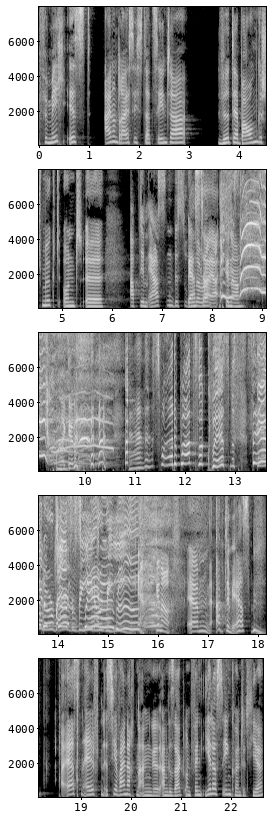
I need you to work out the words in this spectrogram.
für mich ist 31.10. wird der Baum geschmückt und äh, Ab dem ersten bist du wie erster, Mariah. genau. Na, genau. And that's what I want for Christmas. Genau. Ähm, ab dem ersten 1.11. ist hier Weihnachten ange angesagt und wenn ihr das sehen könntet hier,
